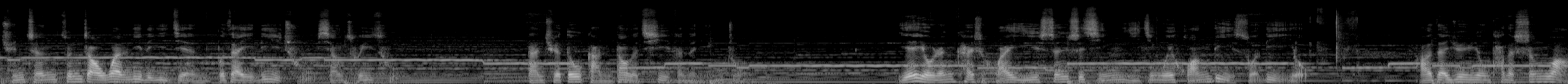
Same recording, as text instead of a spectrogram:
群臣遵照万历的意见，不再以立储相催促，但却都感到了气氛的凝重。也有人开始怀疑申时行已经为皇帝所利诱，而在运用他的声望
